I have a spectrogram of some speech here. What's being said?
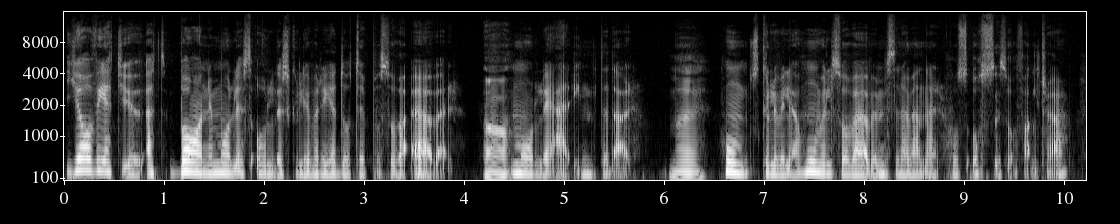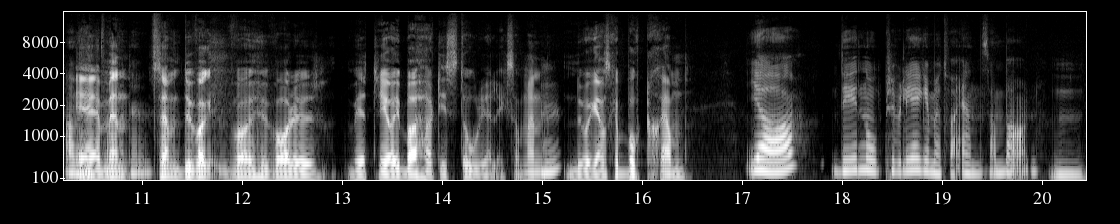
jag vet ju att barn i Mollys ålder skulle vara redo typ att sova över. Ja, Molly är inte där. nej. Hon skulle vilja, hon vill sova över med sina vänner hos oss i så fall tror jag. Ja, vi har Eh, men sen, du var, var, hur var du? Vet du, jag har ju bara hört historia liksom, men Mm. du var ganska bortskämd. Ja, det är nog privilegium att vara ensam barn. Mm.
